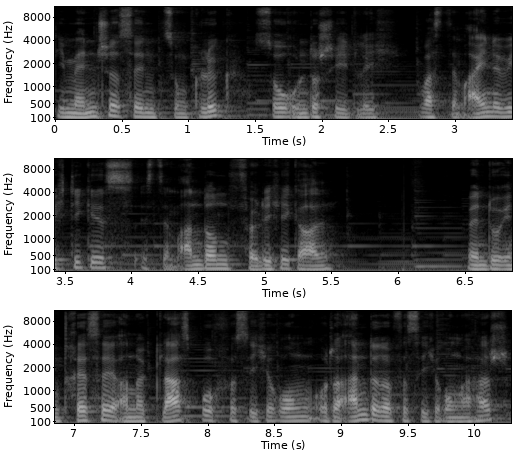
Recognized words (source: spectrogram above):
Die Menschen sind zum Glück so unterschiedlich. Was dem einen wichtig ist, ist dem anderen völlig egal. Wenn du Interesse an einer Glasbruchversicherung oder andere Versicherungen hast,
